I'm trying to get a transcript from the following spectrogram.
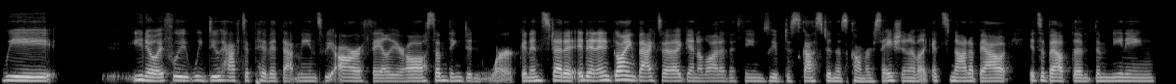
we you know if we we do have to pivot that means we are a failure. Oh something didn't work. And instead of and, and going back to again a lot of the themes we've discussed in this conversation of like it's not about it's about the the meaning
